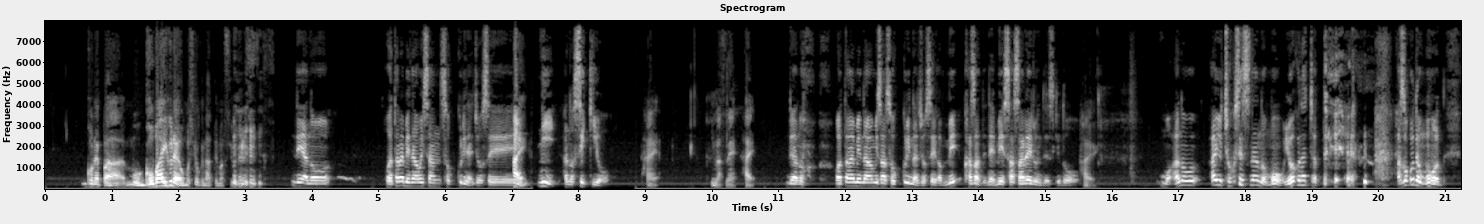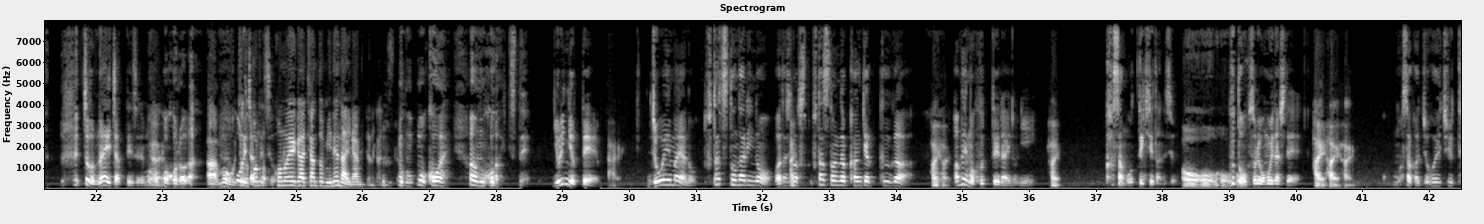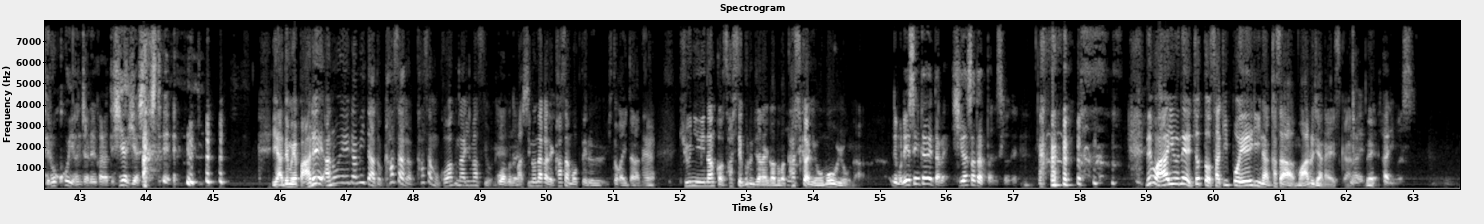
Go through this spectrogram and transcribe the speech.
う、このやっぱ、もう5倍ぐらい面白くなってますよね。で、あの、渡辺直美さんそっくりな女性に、はいあの席を、はい。いますね。はい。で、あの、渡辺直美さんそっくりな女性が目、傘でね、目刺されるんですけど、はい。もうあの、ああいう直接なのもう弱くなっちゃって、あそこでももう、ちょっと萎えちゃってるんですよね、もはいう心が。あ、もう折れちゃってんですよこの映画ちゃんと見れないな、みたいな感じですか？もうもう怖い。あ、もう怖いっつって。よりによって、はい。上映前あの、二つ隣の、私の二つ隣の観客が、はいはい。雨も降ってないのに、はい。傘持ってきてたんですよ。おうおうおうおうふとそれを思い出して、はいはいはい。まさか上映中テロ行為やんじゃねえかなってヒヤヒヤしだして。いや、でもやっぱあれ、あの映画見た後、傘が、傘も怖くなりますよね。怖くな街の中で傘持ってる人がいたらね、急になんか刺してくるんじゃないかとか、確かに思うような。でも冷静に考えたら日傘だったんですけどね。でもああいうね、ちょっと先っぽ鋭利な傘もあるじゃないですか。はい。ねあります。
